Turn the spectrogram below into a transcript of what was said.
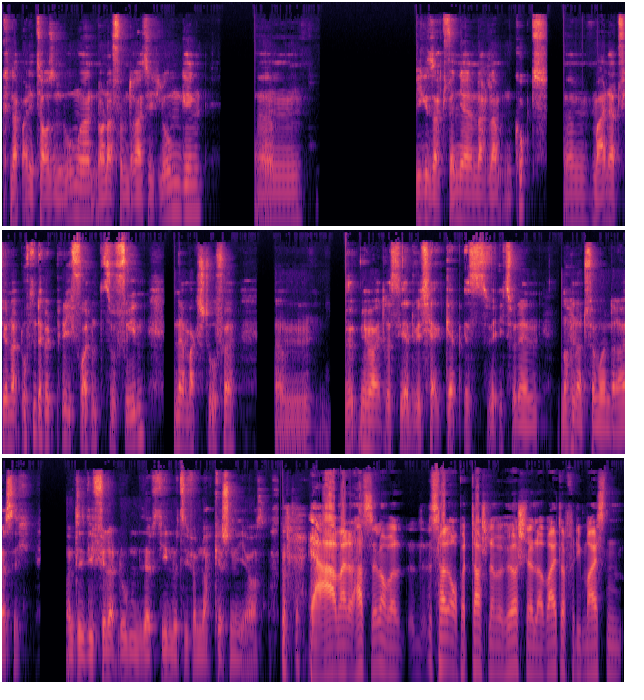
knapp an die 1000 Lumen, 935 Lumen ging. Ähm, wie gesagt, wenn ihr nach Lampen guckt, ähm, meine hat 400 Lumen, damit bin ich voll zufrieden in der Max-Stufe. Ähm, würde mich mal interessieren, wie der Gap ist wirklich zu den 935. Und die, die 400 Lumen, selbst die nutze ich beim Nachkirschen nicht aus. ja, man, das hast du immer, aber das ist halt auch bei Taschenlampe höher, schneller, weiter. Für die meisten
